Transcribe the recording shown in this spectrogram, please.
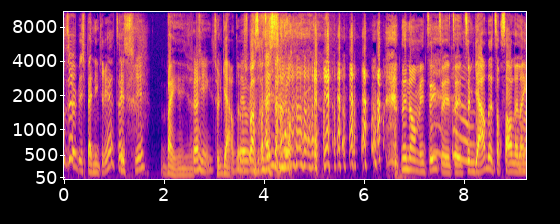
mon Dieu, mais je paniquerais, tu sais. Ben, Je rien. tu le gardes, là. Ben je oui. passerai. Non, non, mais tu sais, tu, tu, tu le gardes, tu ressors le linge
